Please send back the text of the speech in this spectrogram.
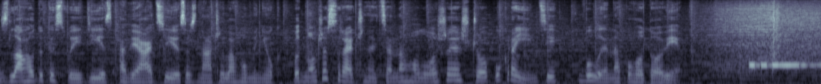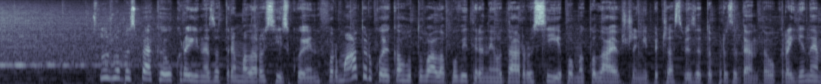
злагодити свої дії з авіацією. Зазначила Гоменюк. Водночас речниця наголошує, щоб українці були на поготові. Служба безпеки України затримала російську інформаторку, яка готувала повітряний удар Росії по Миколаївщині під час візиту президента України.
